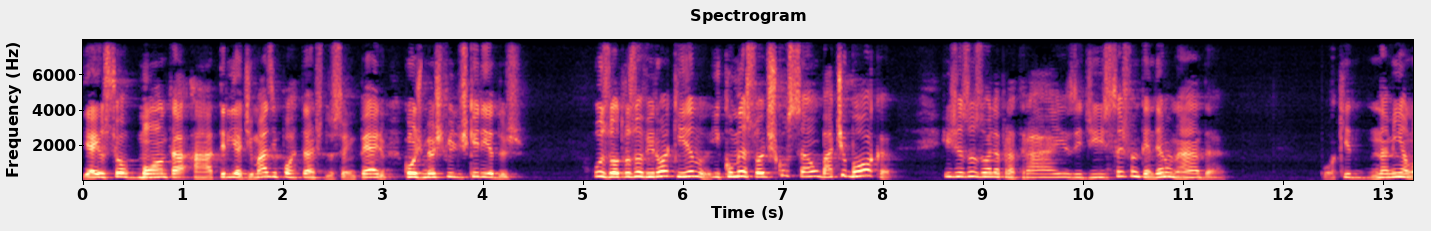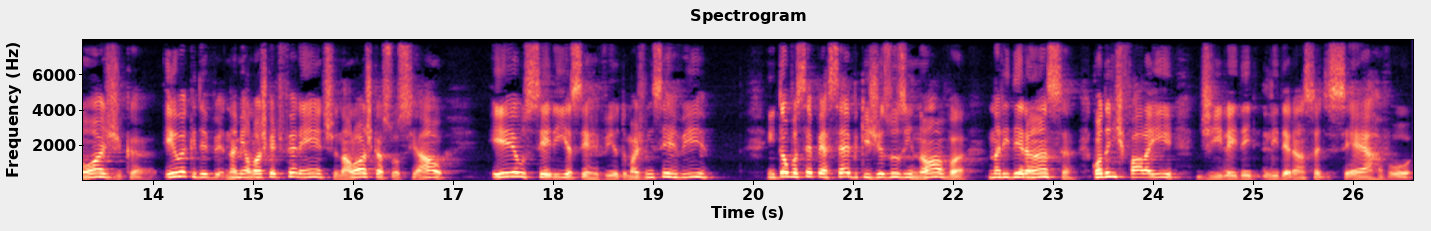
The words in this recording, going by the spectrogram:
E aí o senhor monta a tríade mais importante do seu império com os meus filhos queridos. Os outros ouviram aquilo e começou a discussão, bate-boca. E Jesus olha para trás e diz: Vocês não entendendo nada. Porque na minha lógica, eu é que deve... na minha lógica é diferente. Na lógica social, eu seria servido, mas vim servir. Então você percebe que Jesus inova na liderança. Quando a gente fala aí de liderança de servo,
